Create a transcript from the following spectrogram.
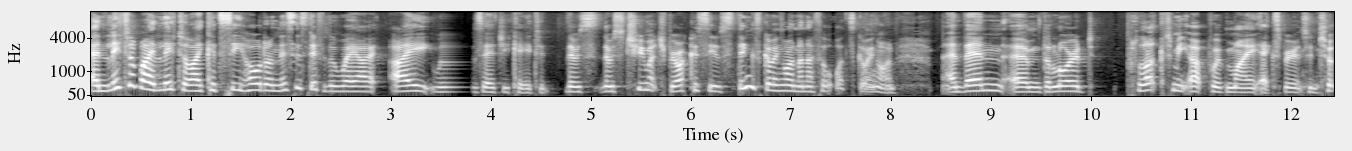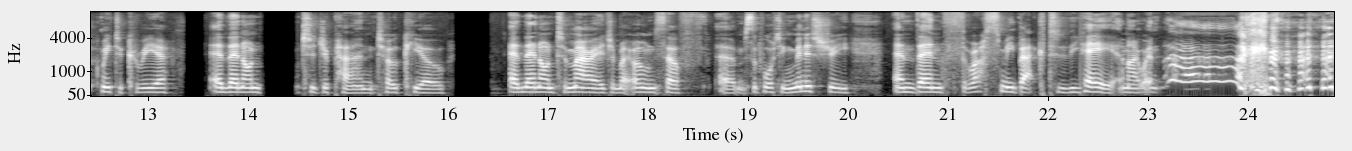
and little by little, I could see. Hold on, this is different. The way I, I was educated, there was there was too much bureaucracy. There was things going on, and I thought, what's going on? And then um, the Lord plucked me up with my experience and took me to Korea and then on to Japan, Tokyo, and then on to marriage and my own self um, supporting ministry, and then thrust me back to the UK. And I went, ah!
